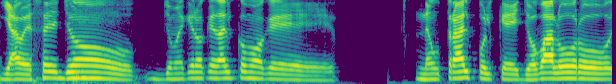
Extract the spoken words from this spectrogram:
y a veces yo yo me quiero quedar como que neutral porque yo valoro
